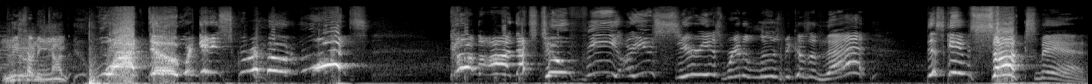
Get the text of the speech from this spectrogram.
Please tell me What, dude? We're getting screwed. What? Come on. That's two feet. Are you serious? We're going to lose because of that? This game sucks, man.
